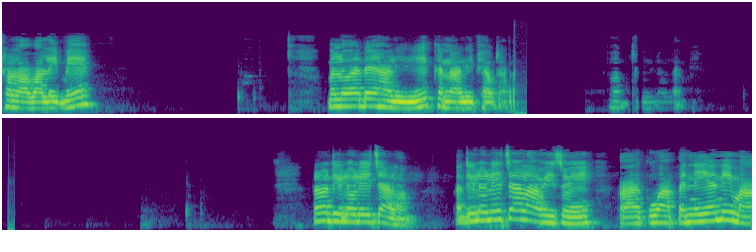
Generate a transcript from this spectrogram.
ထွက်လာပါလိမ့်မယ် မလွယ်တဲ့ဟာလေးတွေခဏလေးဖြောက်ထားလိုက်ဟုတ်ဒီလိုလုပ်လိုက်အဲ့တော့ဒီလိုလေးကြာလာဒီလိုလေးကြာလာပြီဆိုရင်အာကိုကဘယ်နှစ်ရက်နေ့မှာ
